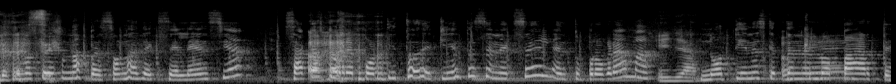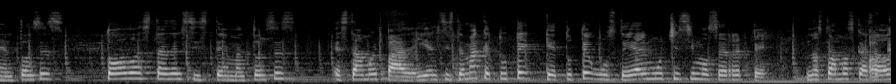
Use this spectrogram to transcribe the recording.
decimos que eres una persona de excelencia, sacas tu reportito de clientes en Excel, en tu programa. Y ya. No tienes que tenerlo aparte, entonces todo está en el sistema, entonces está muy padre. Y el sistema que tú te, que tú te guste, hay muchísimos RP. No estamos casados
